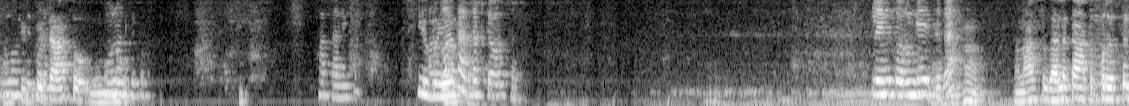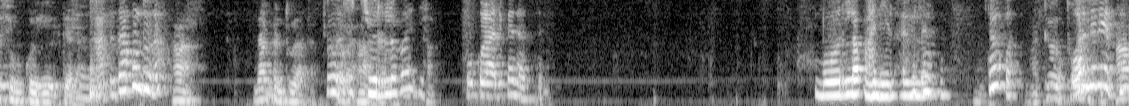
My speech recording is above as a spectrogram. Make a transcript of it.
ते पीठ असं. हाताने बसून प्लेन करून घ्यायचं का? हा. आणि असं झालं का आता परत तशी उकळी येईल त्याला. आता झाकून ठेवू ना? हा. झाकण ठेवू आता. चिरलं पाहिजे. उकळ आली काय जाते बोरला पाणी लागलं. ठेवू का? हा,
